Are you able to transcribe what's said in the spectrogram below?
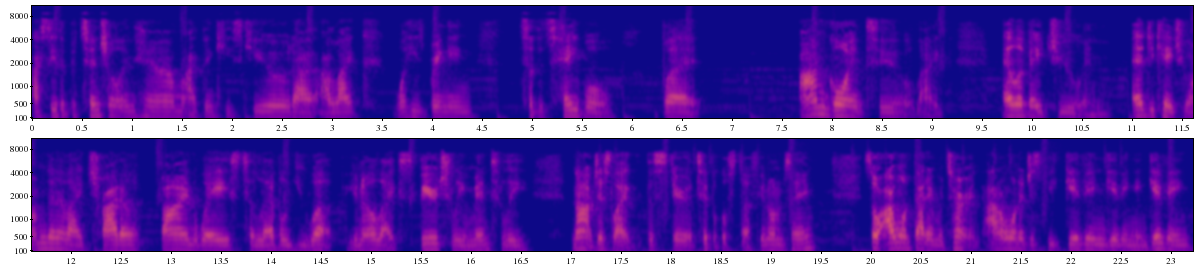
I see the potential in him. I think he's cute. I, I like what he's bringing to the table, but I'm going to like elevate you and educate you. I'm going to like try to find ways to level you up, you know, like spiritually, mentally, not just like the stereotypical stuff, you know what I'm saying? So I want that in return. I don't want to just be giving, giving, and giving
